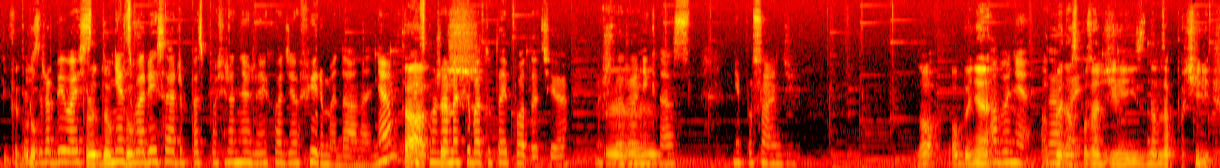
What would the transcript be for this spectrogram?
kilka grup. zrobiłeś produktów. niezły research bezpośrednio, jeżeli chodzi o firmy dane, nie? Tak, Więc możemy też- chyba tutaj podać je. Myślę, że E, nikt nas nie posądzi. No, oby nie. Oby nie. Aby dawaj. nas posądzili i nam zapłacili.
